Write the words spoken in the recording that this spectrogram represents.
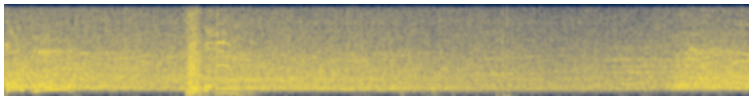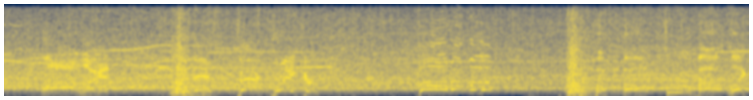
night long. Ooh. Ah, look at Look at this backbreaker. Followed up with a Oh, threw him out like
